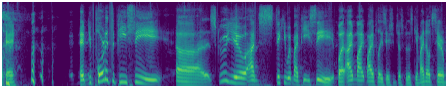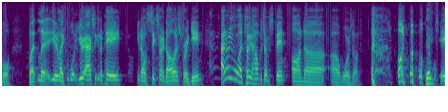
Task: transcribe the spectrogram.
Okay. if you port it to PC, uh, screw you. I'm sticky with my PC, but I might buy PlayStation just for this game. I know it's terrible, but le- you're like, well, you're actually going to pay, you know, six hundred dollars for a game. I don't even want to tell you how much I've spent on uh, uh Warzone. on Yeah.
